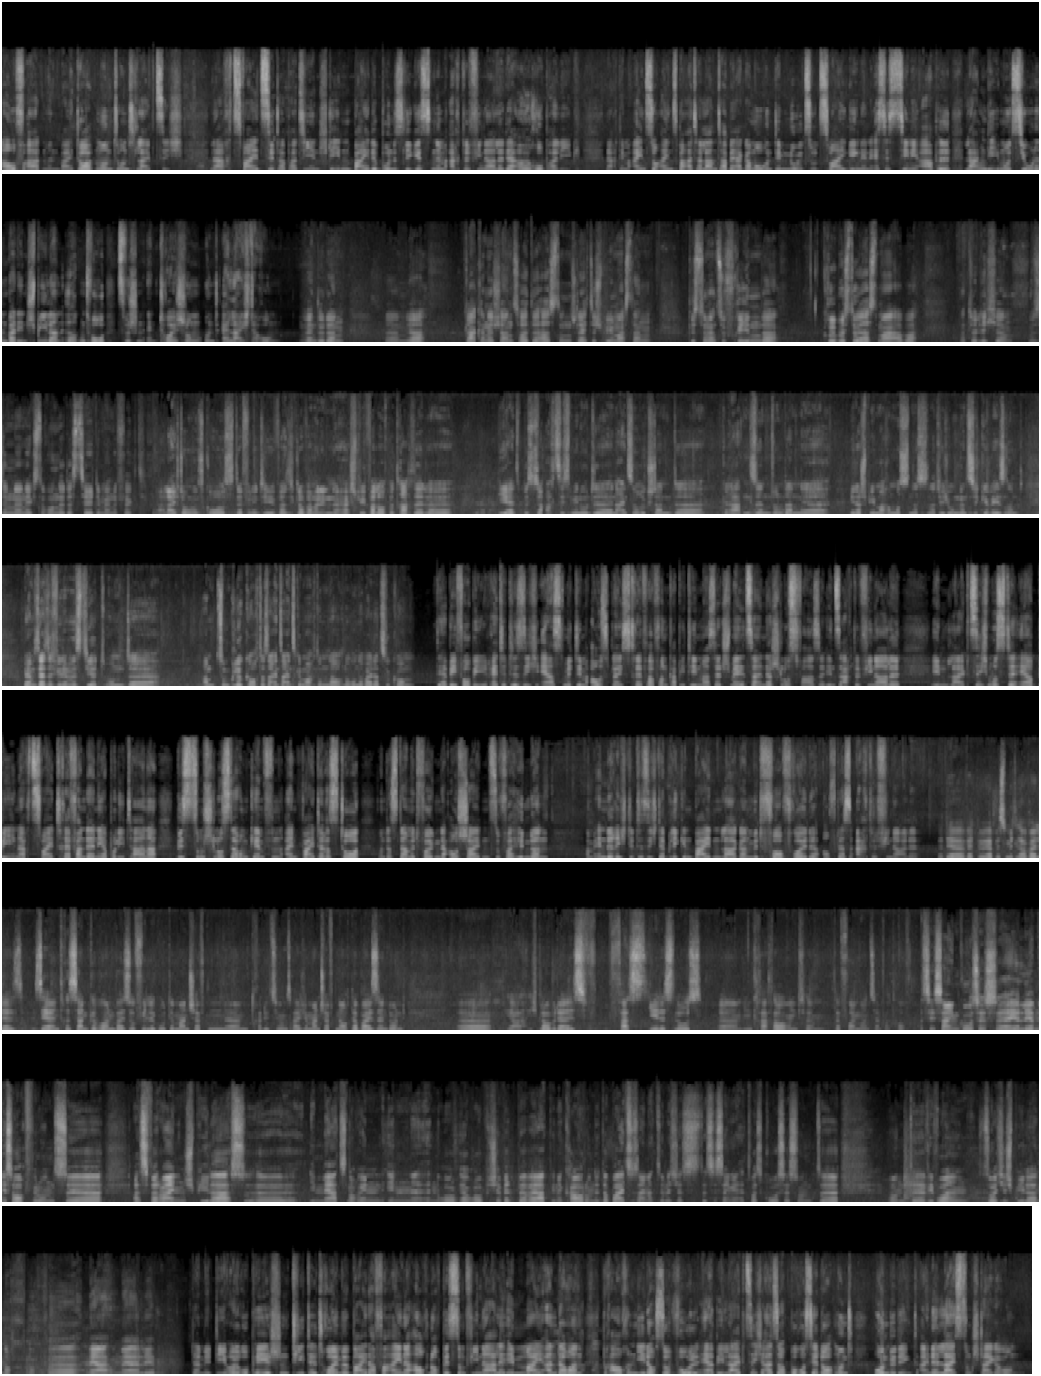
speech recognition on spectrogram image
Aufatmen bei Dortmund und Leipzig. Nach zwei Zitterpartien stehen beide Bundesligisten im Achtelfinale der Europa League. Nach dem 1:1 bei Atalanta Bergamo und dem 0:2 gegen den SSC Neapel lagen die Emotionen bei den Spielern irgendwo zwischen Enttäuschung und Erleichterung. Wenn du dann ähm, ja, gar keine Chance heute hast und ein schlechtes Spiel machst, dann bist du dann zufrieden. Da grübelst du erstmal, aber Natürlich, wir sind in der nächsten Runde, das zählt im Endeffekt. Erleichterung ist groß, definitiv. Also ich glaube, wenn man den äh, Spielverlauf betrachtet, wenn wir hier jetzt bis zur 80. Minute in einzelnen Rückstand äh, geraten sind und dann äh, jeder Spiel machen mussten, das ist natürlich ungünstig gewesen. Und wir haben sehr, sehr viel investiert und äh, haben zum Glück auch das 1-1 gemacht, um da auch eine Runde weiterzukommen. Der BVB rettete sich erst mit dem Ausgleichstreffer von Kapitän Marcel Schmelzer in der Schlussphase ins Achtelfinale. In Leipzig musste RB nach zwei Treffern der Neapolitaner bis zum Schluss darum kämpfen, ein weiteres Tor und das damit folgende Ausscheiden zu verhindern. Am Ende richtete sich der Blick in beiden Lagern mit Vorfreude auf das Achtelfinale. Der Wettbewerb ist mittlerweile sehr interessant geworden, weil so viele gute Mannschaften, äh, traditionsreiche Mannschaften auch dabei sind und äh, ja, ich glaube, da ist fast jedes Los äh, ein Kracher und ähm, da freuen wir uns einfach drauf. Es ist ein großes äh, Erlebnis auch für uns äh, als Verein und Spieler, äh, im März noch in, in, in europäischen Wettbewerb in der K-Runde dabei zu sein. Natürlich, das, das ist ein, etwas Großes und, äh, und wir wollen solche Spieler noch, noch mehr und mehr erleben. Damit die europäischen Titelträume beider Vereine auch noch bis zum Finale im Mai andauern, brauchen jedoch sowohl RB Leipzig als auch Borussia Dortmund unbedingt eine Leistungssteigerung.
